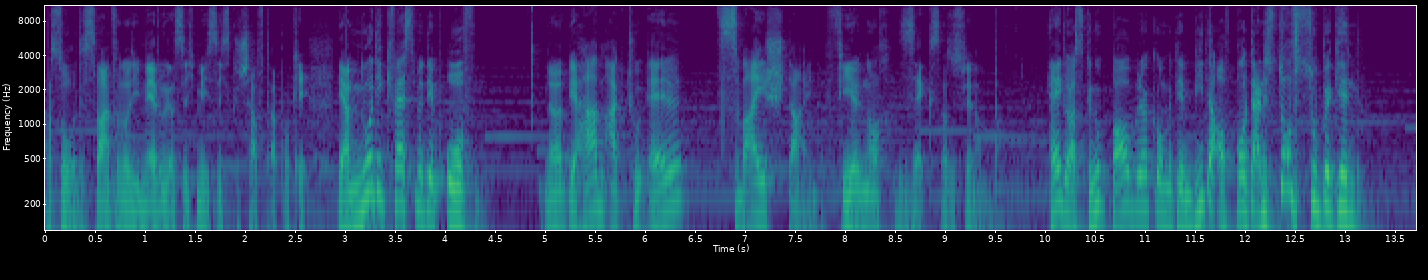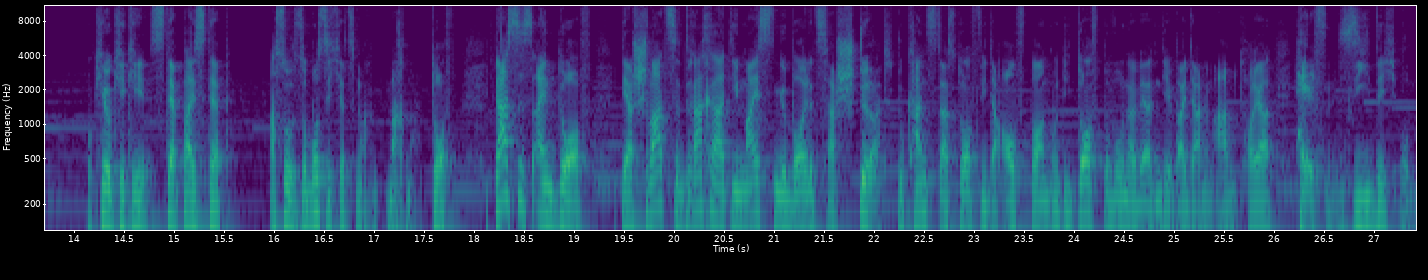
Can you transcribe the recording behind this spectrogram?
Ach so, das war einfach nur die Meldung, dass ich mäßig geschafft habe. Okay, wir haben nur die Quest mit dem Ofen. Ne? Wir haben aktuell zwei Steine. Fehlen noch sechs. Also es fehlen noch ein paar. Hey, du hast genug Baublöcke, um mit dem Wiederaufbau deines Dorfs zu beginnen. Okay, okay, okay. Step by Step. Ach so, so muss ich jetzt machen. Mach mal. Dorf. Das ist ein Dorf. Der schwarze Drache hat die meisten Gebäude zerstört. Du kannst das Dorf wieder aufbauen und die Dorfbewohner werden dir bei deinem Abenteuer helfen. Sieh dich um.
